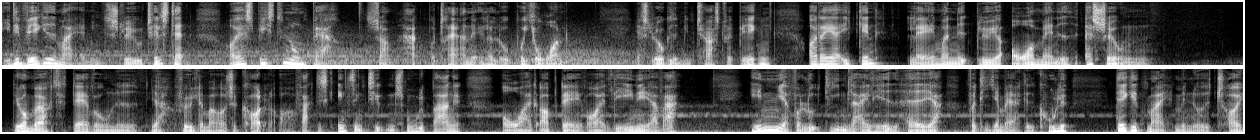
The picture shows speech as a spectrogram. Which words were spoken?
Dette vækkede mig af min sløve tilstand, og jeg spiste nogle bær, som hang på træerne eller lå på jorden. Jeg slukkede min tørst ved bækken, og da jeg igen lagde mig ned, blev jeg overmandet af søvnen. Det var mørkt, da jeg vågnede. Jeg følte mig også kold og faktisk instinktivt en smule bange over at opdage, hvor alene jeg var. Inden jeg forlod din lejlighed, havde jeg, fordi jeg mærkede kulde, dækket mig med noget tøj,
